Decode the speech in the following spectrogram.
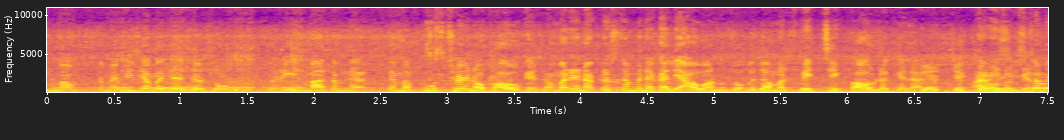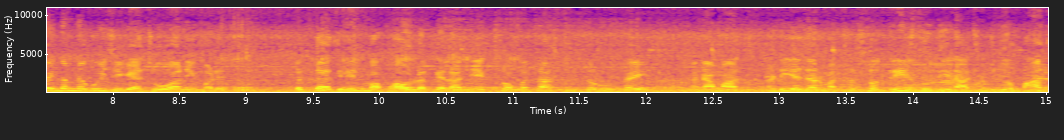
હજાર તમે. બીજા બધા જશો તો રીલમાં તમને તમે પૂછશો એનો ભાવ કે છે. અમારે એના કસ્ટમરને ખાલી આવવાનું જો બધામાં સ્વૈચ્છિક ભાવ લખેલા છે. આવી સિસ્ટમ તમને કોઈ જગ્યાએ જોવા નહીં મળે. બધા જ રીલમાં ભાવ લખેલા છે. એકસો પચાસથી શરૂ થઈ અને આમાં અઢી હજારમાં છસો ત્રીસ સુધીના છે. બીજો પાંચ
